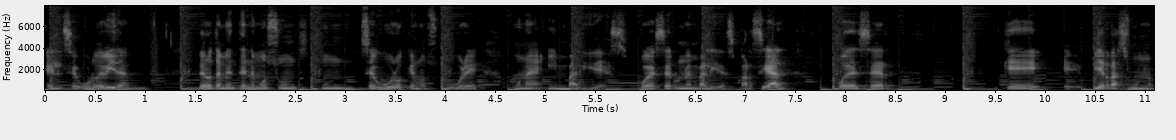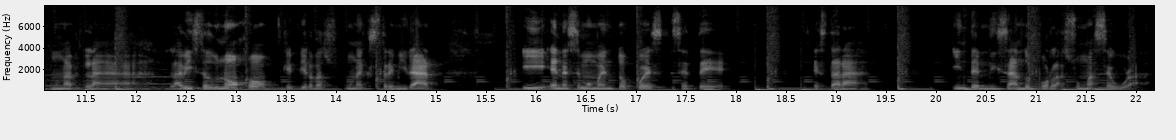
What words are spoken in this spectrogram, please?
el seguro de vida, pero también tenemos un, un, seguro que nos cubre una invalidez. Puede ser una invalidez parcial, puede ser que eh, pierdas la, vista de un ojo, que pierdas una extremidad y en ese momento pues se te estará indemnizando por la suma asegurada.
